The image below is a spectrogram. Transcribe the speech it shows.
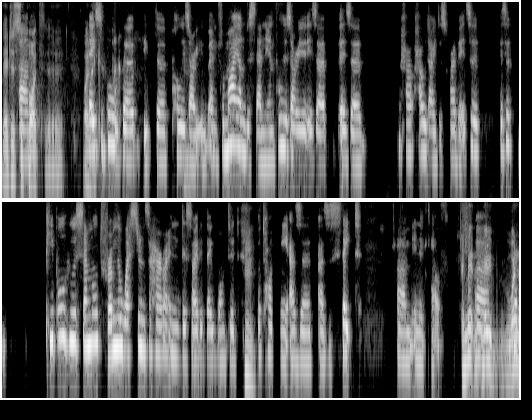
They just Um, support. uh, They like, support the the Polisario, and from my understanding, Polisario is a is a how how would I describe it? It's a it's a people who assembled from the Western Sahara and decided they wanted Hmm. autonomy as a as a state um, in itself. and may, uh, maybe one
